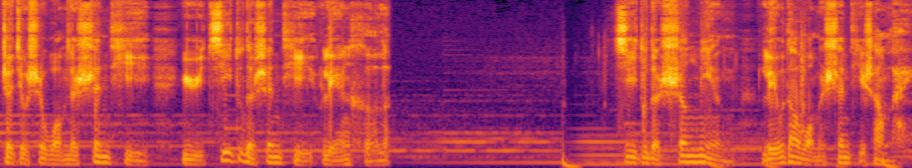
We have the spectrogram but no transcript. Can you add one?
这就是我们的身体与基督的身体联合了，基督的生命流到我们身体上来，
